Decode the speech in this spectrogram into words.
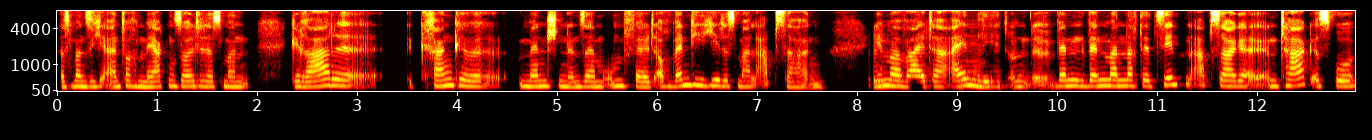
dass man sich einfach merken sollte, dass man gerade kranke Menschen in seinem Umfeld, auch wenn die jedes Mal absagen, mhm. immer weiter einlädt. Und äh, wenn, wenn man nach der zehnten Absage ein Tag ist, wo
